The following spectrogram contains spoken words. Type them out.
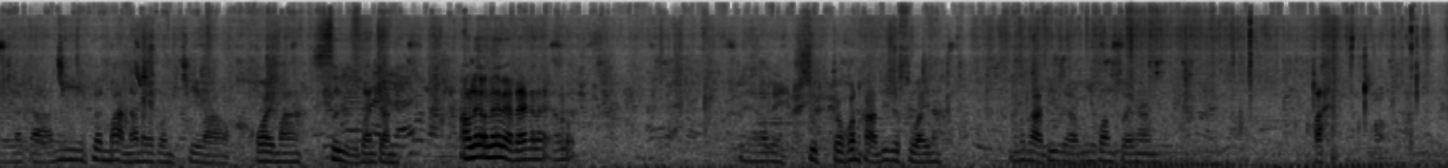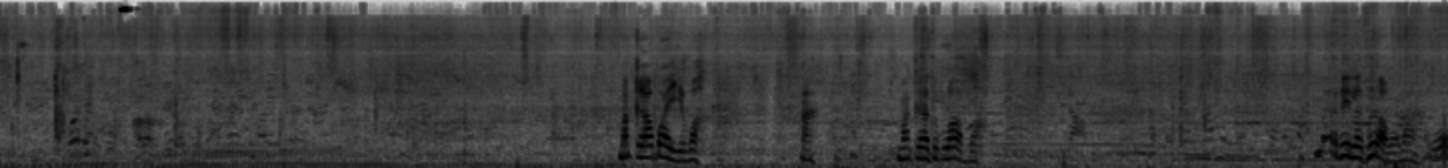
นี่แล้วก็มีเพื่อนบ้านนะในคนที่มาคอยมาซื้อบันจันเอาเลยเอาเลยแบบไหนก็ได้เอาเลยนี่ครับเองสุดกับค่อนข้างที่จะสวยนะค่อนข้างที่จะมีความสวยงามไป มาเกลือบ่อยอยู่ปะฮะมาเกลือทุกรอบปะอาที่ละเทื่อออกมา โอ้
